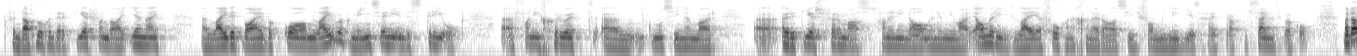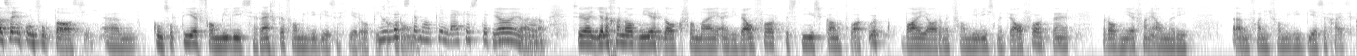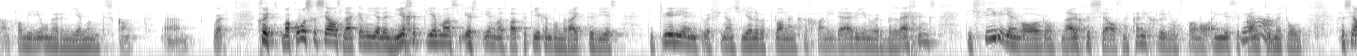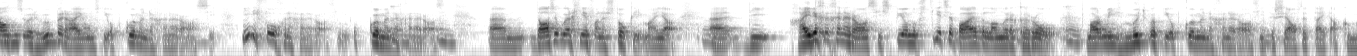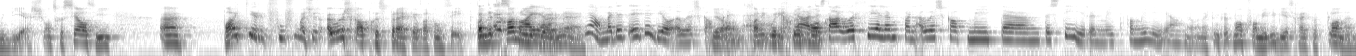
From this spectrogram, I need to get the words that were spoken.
Vandag nog 'n direkteur van daai eenheid. Uh, lei dit baie bekwam, lei ook mense in die industrie op uh van die groot ehm um, kom ons sien nou maar uh ouditeursfirmas, gaan nou nie name noem nie, maar Elmarie lei 'n volgende generasie familiebesigheidspraktisiens ook op. Maar dan sy in konsultasie, ehm um, konsulteer families, regte familiebesighede op die Moeilikste grond. maak die lekkerste. Ja, ja, ja. So ja, julle gaan dalk meer dalk van my uit die welvaartbestuurskant waar ek ook baie jare met families met welvaart werk, maar dalk meer van Elmarie ehm um, van die familiebesigheidskant, familieondernemingskant ehm um, hoor. Goed, maar kom ons gesels lekker met julle nege temas. Die eerste een was wat beteken om ryk te wees. Die tweede een het oor finansiële beplanning gegaan, die derde een oor beleggings. Die vierde een waaroor ons nou gesels, en ek kan nie glo nie ons staan al einde se kant Ja. toe met hom. Gesels ons oor hoe berei ons die opkomende generasie, nie die volgende generasie nie, opkomende Mm, generasie. mm. Ehm um, daar's 'n oorgee van 'n stokkie, maar ja, uh die huidige generasie speel nog steeds 'n baie belangrike rol. Mm. Maar mens moet ook die opkomende generasie terselfdertyd akkommodeer. So ons gesels hier uh baie keer dit voel vir my soos ouerskapgesprekke wat ons het. Want Dit dit gaan baie. nie oor, nee. Ja, maar dit het 'n deel ouerskap Ja, in. het gaan nie eh, oor die groot Ja, maak- dis daai oorvleeling van ouerskap met ehm um, bestuur en met familie, ja. Ja, en ek dink dit maak familiebesigheidsbeplanning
